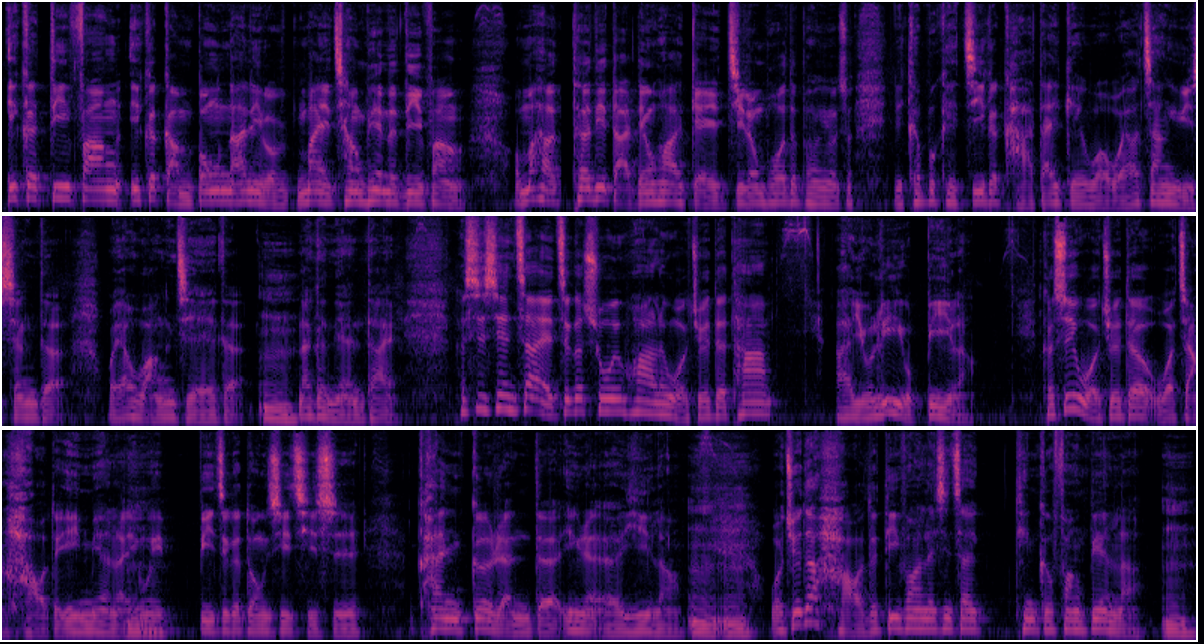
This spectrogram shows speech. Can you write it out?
一个地方，一个港崩哪里有卖唱片的地方？我们还特地打电话给吉隆坡的朋友说：“你可不可以寄一个卡带给我？我要张雨生的，我要王杰的。”嗯，那个年代。可是现在这个数位化呢，我觉得它啊有利有弊了。可是我觉得我讲好的一面了，因为 B 这个东西其实看个人的因人而异了。嗯嗯，我觉得好的地方呢，现在听歌方便了。嗯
